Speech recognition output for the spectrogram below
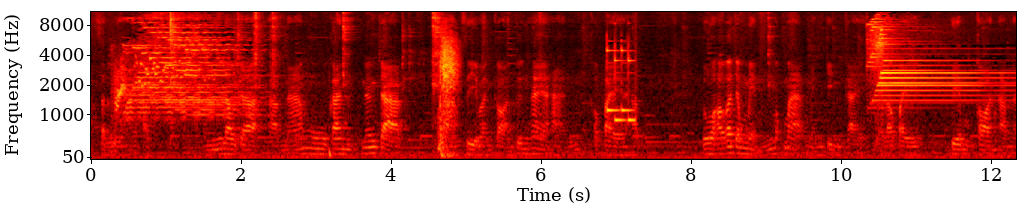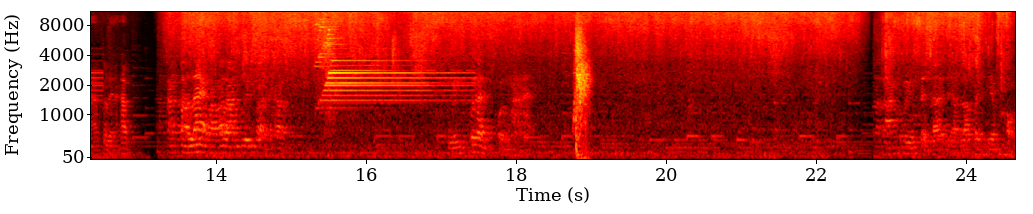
ับสัตว์เลี้ยงนะครับวันนี้เราจะอาบน้ำงูกันเนื่องจากสามสี่วันก่อนเพิ่งให้อาหารเขาไปนะครับ ตัวเขาก็จะเหม็นมากๆ เหม็นกลิ่นไก่ เดี๋ยวเราไปเตรียมกรอาบน้ำกันเลยนะครับ ขั้นตอนแรกเราก็ล้างพื้นก่อนนะครับพื้นเปื้อนขนหมาล้างพื้นเสร็จแล้วเดี๋ยวเราไปเตรียมของ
